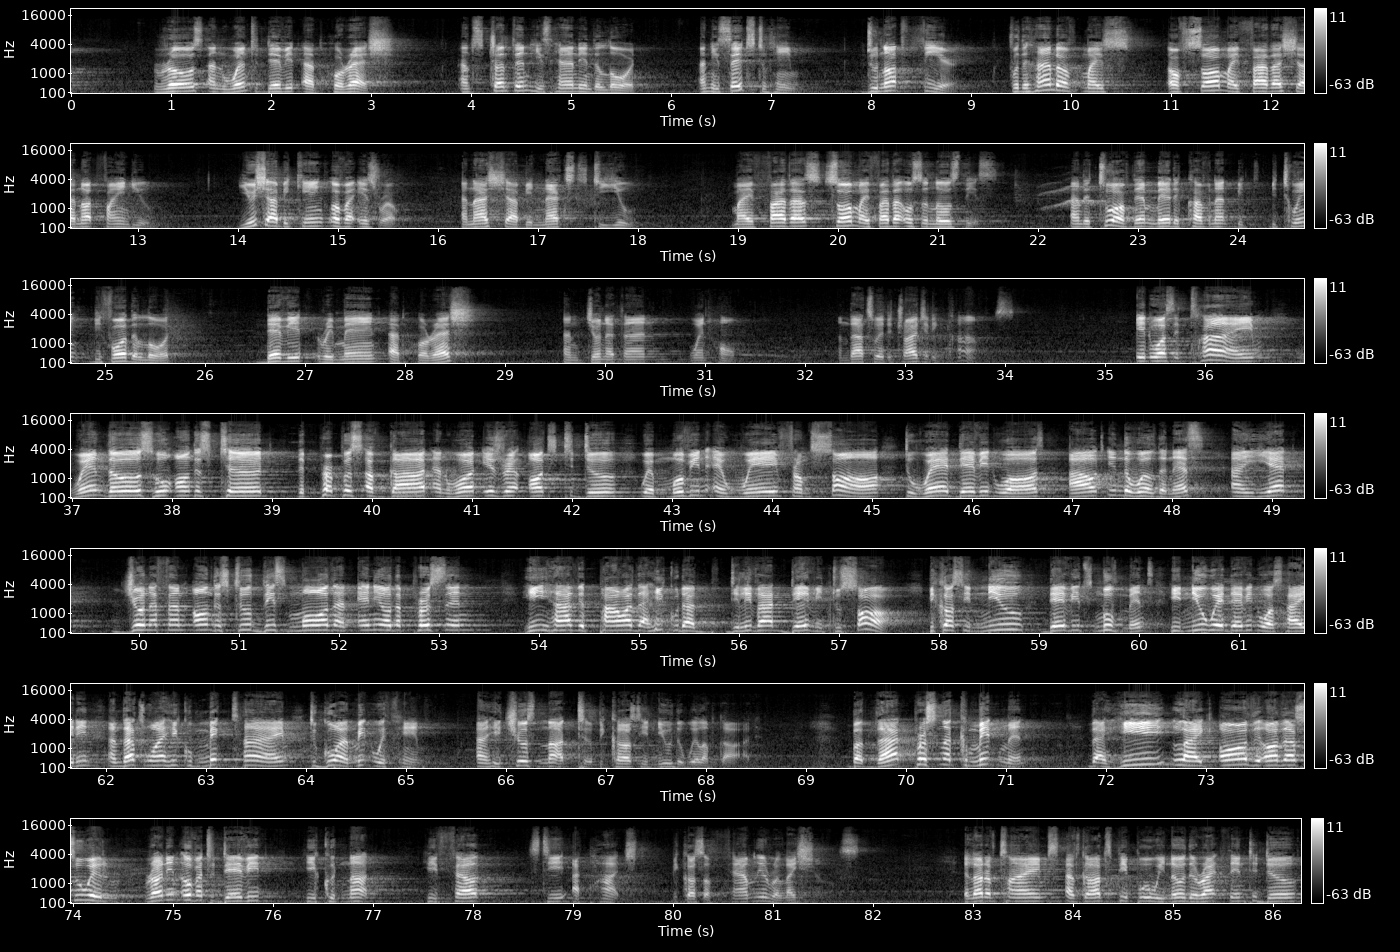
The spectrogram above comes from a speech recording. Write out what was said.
rose and went to David at Horesh and strengthened his hand in the Lord. And he said to him, Do not fear, for the hand of, my, of Saul my father shall not find you. You shall be king over Israel, and I shall be next to you. My father's Saul my father also knows this. And the two of them made a covenant between, before the Lord. David remained at Horesh, and Jonathan went home. And that's where the tragedy comes. It was a time when those who understood the purpose of God and what Israel ought to do were moving away from Saul to where David was out in the wilderness, and yet Jonathan understood this more than any other person. He had the power that he could have delivered David to Saul because he knew David's movement. He knew where David was hiding, and that's why he could make time to go and meet with him. And he chose not to because he knew the will of God. But that personal commitment that he, like all the others who were running over to David, he could not. He felt still attached because of family relations. A lot of times, as God's people, we know the right thing to do,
